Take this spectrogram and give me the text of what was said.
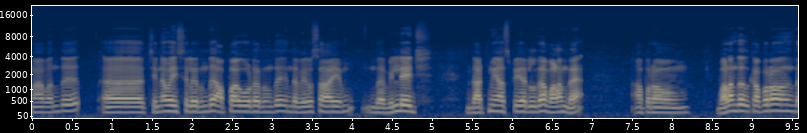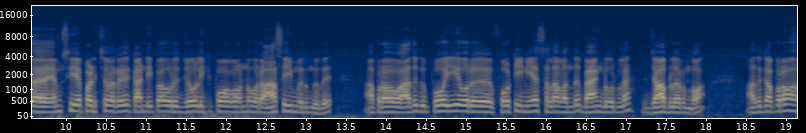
நான் வந்து சின்ன வயசுலேருந்து அப்பா கூட இருந்து இந்த விவசாயம் இந்த வில்லேஜ் இந்த அட்மியாஸ்பியரில் தான் வளர்ந்தேன். அப்புறம் வளர்ந்ததுக்கப்புறம் இந்த எம்சிஏ படித்தவர் கண்டிப்பாக ஒரு ஜோலிக்கு போகணும்னு ஒரு ஆசையும் இருந்தது. அப்புறம் அதுக்கு போய் ஒரு ஃபோர்டீன் இயர்ஸ் எல்லாம் வந்து பெங்களூரில் ஜாபில் இருந்தோம். அதுக்கப்புறம்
